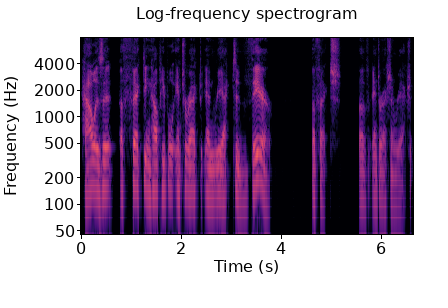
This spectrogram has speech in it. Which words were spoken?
How is it affecting how people interact and react to their effects of interaction and reaction?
